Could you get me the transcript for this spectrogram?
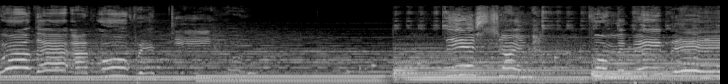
world that I've already heard. This time for me, baby.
